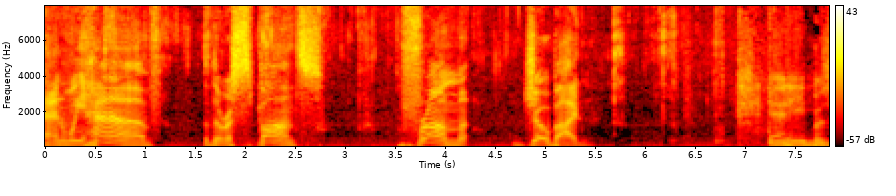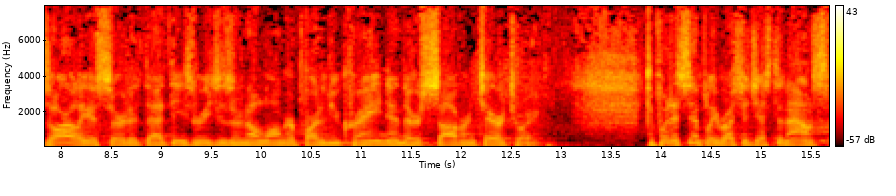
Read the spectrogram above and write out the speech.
And we have the response from Joe Biden. And he bizarrely asserted that these regions are no longer part of Ukraine and their sovereign territory. To put it simply, Russia just announced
